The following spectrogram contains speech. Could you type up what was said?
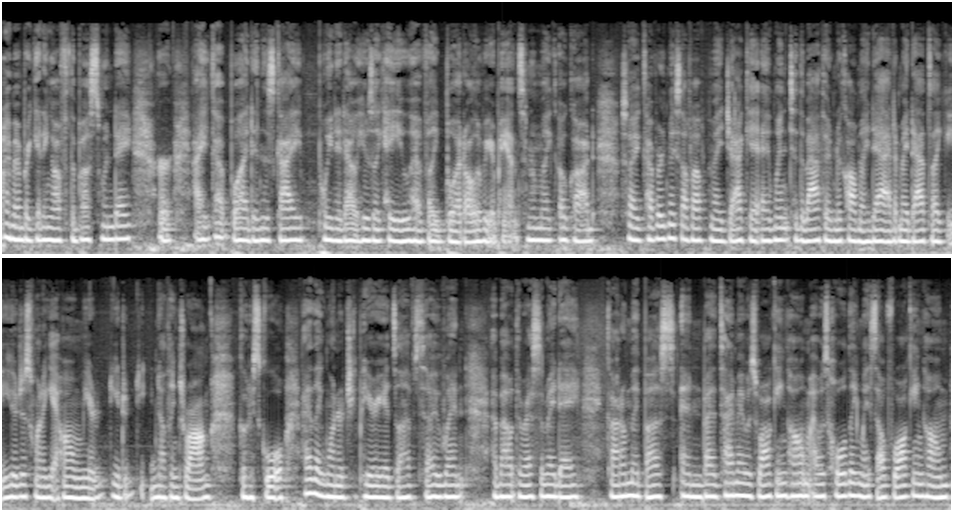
I remember getting off the bus one day, or I got blood, and this guy pointed out, he was like, Hey, you have like blood all over your pants. And I'm like, Oh God. So I covered myself up in my jacket. I went to the bathroom to call my dad, and my dad's like, You just want to get home. You're, you, nothing's wrong. Go to school. I had like one or two periods left. So I went about the rest of my day, got on my bus, and by the time I was walking home, I was holding myself walking home,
